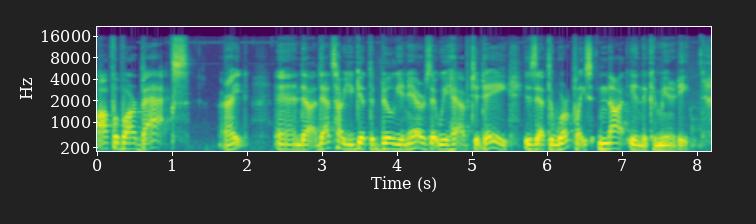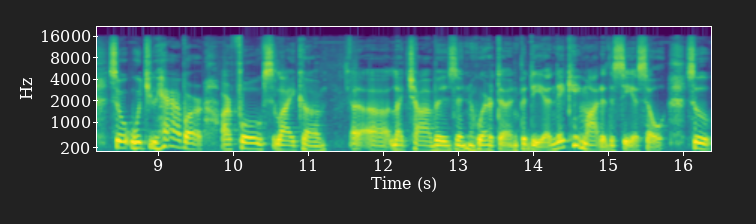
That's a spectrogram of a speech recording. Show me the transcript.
off of our backs, right? And uh, that's how you get the billionaires that we have today is at the workplace, not in the community. So what you have are are folks like. Um, uh, like Chavez and Huerta and Padilla, and they came out of the CSO. So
